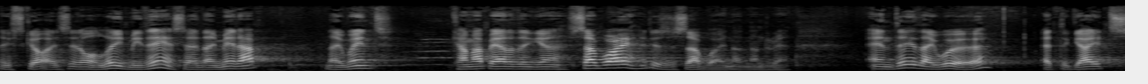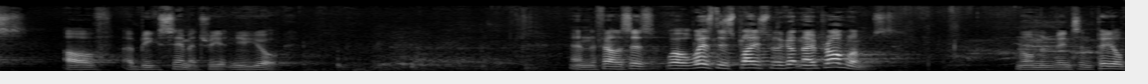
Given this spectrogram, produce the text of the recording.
This guy said, Oh, lead me there. So they met up, they went, come up out of the uh, subway. It is a subway, not an underground. And there they were at the gates of a big cemetery at New York. And the fellow says, Well, where's this place where they've got no problems? Norman Vincent Peale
